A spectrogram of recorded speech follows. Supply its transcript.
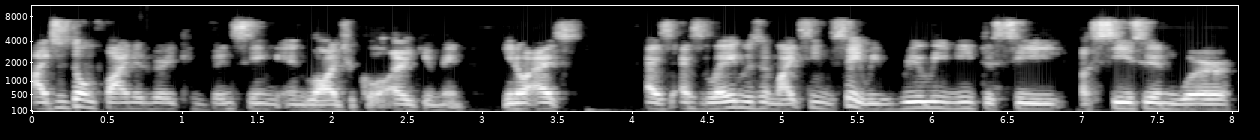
I just don't find it a very convincing and logical argument. You know, as as as lame as it might seem to say, we really need to see a season where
